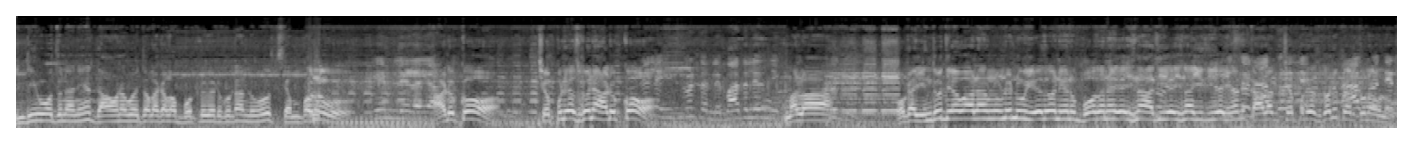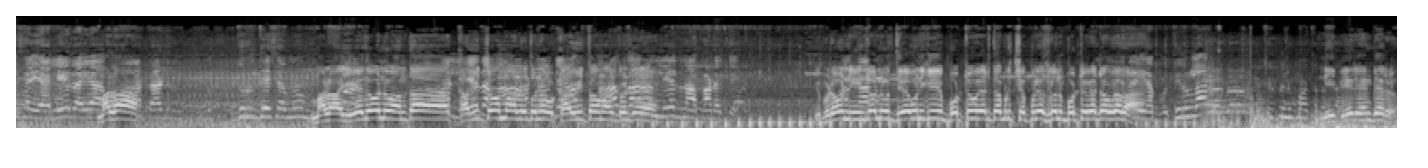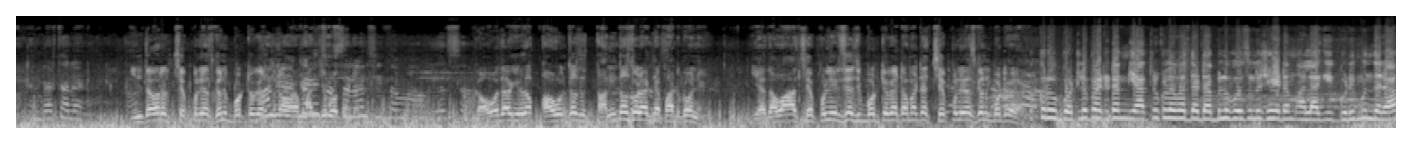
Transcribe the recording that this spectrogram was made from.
ఇంటికి పోతున్నాని దావన పోయేతలకల్లా బొట్లు పెట్టుకుంటా. నువ్వు చెంప నువ్వు ఏం లేదయ్యా. అడుక్కో. చెప్పులు వేసుకొని అడుక్కో. మళ్ళా ఒక హిందూ దేవాలయం నుండి నువ్వు ఏదో నేను బోధన చేసినా అది చేసినా ఇది చేసినా అని కాళ్ళకు చెప్పులు వేసుకొని పెడుతున్నావు మళ్ళా? మళ్ళా ఏదో నువ్వు అంతా కవిత్వం అల్లుతున్నావు కవిత్వం అల్లుతుంటే. కాడైతే ఇప్పుడు నీ ఇంట్లో నువ్వు దేవునికి బొట్టు పెడతాప్పుడు చెప్పులు వేసుకొని బొట్టు పెట్టావు కదా. నీ పేరు ఏం పేరు? ఇంతవరకు చెప్పులు వేసుకొని బొట్టు పెడుతున్నావు? మంచిపోతుంది గౌద ఏదో పౌలతో తంత చూడట్నే పట్టుకొని. ఏదవా చెప్పులు ఇరిసేసి బొట్టు పెట్టమంటే చెప్పులు వేసుకొని బొట్టు ఒకరు బొట్లు పెట్టడం యాత్రికుల వద్ద డబ్బులు వసూలు చేయడం అలాగే గుడి ముందర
